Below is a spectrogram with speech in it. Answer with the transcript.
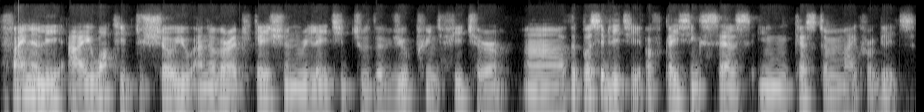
Finally, I wanted to show you another application related to the viewprint feature, uh, the possibility of placing cells in custom microgrids.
